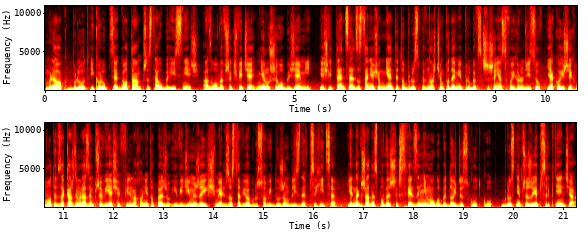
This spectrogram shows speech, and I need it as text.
Mrok, brud i korupcja Gotham przestałyby istnieć, a zło we wszechświecie nie ruszyłoby ziemi. Jeśli ten cel zostanie osiągnięty, to Bruce z pewnością podejmie próbę wskrzeszenia swoich rodziców, jako iż ich motyw za każdym razem przewija się w filmach o nietoperzu i widzimy, że ich śmierć zostawiła Bruce'owi dużą bliznę w psychice. Jednak żadne z powyższych stwierdzeń nie mogłoby dojść do skutku. Bruce nie przeżyje psrknięcia.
